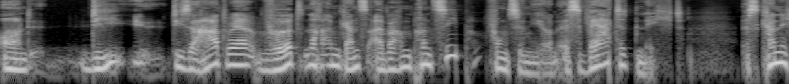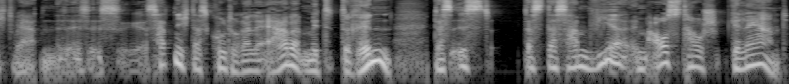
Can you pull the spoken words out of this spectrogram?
Und die, diese Hardware wird nach einem ganz einfachen Prinzip funktionieren. Es wertet nicht. Es kann nicht werten. Es, es, es hat nicht das kulturelle Erbe mit drin. Das ist, das, das haben wir im Austausch gelernt.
